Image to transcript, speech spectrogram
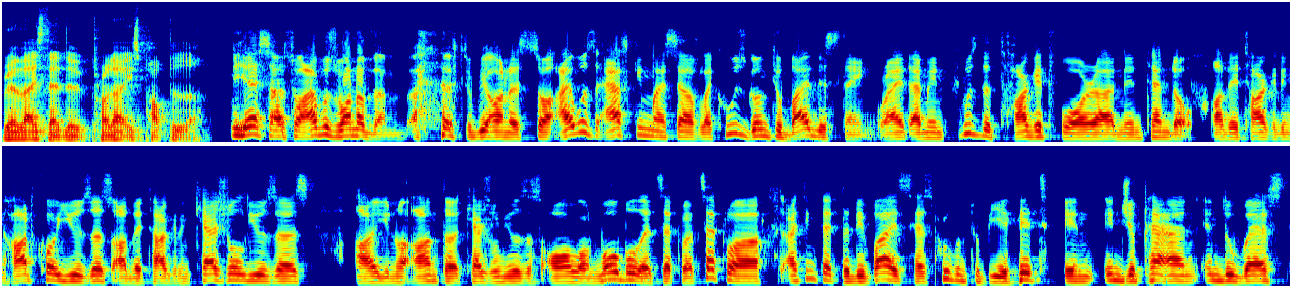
realize that the product is popular? Yes, so I was one of them, to be honest. So I was asking myself, like, who's going to buy this thing, right? I mean, who's the target for uh, Nintendo? Are they targeting hardcore users? Are they targeting casual users? Uh, you know, aren't the casual users all on mobile, etc., etc. I think that the device has proven to be a hit in in Japan, in the West,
